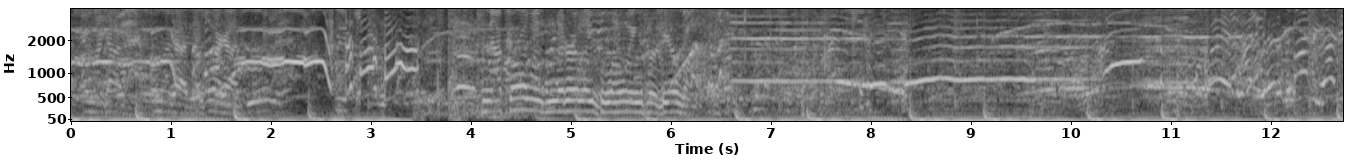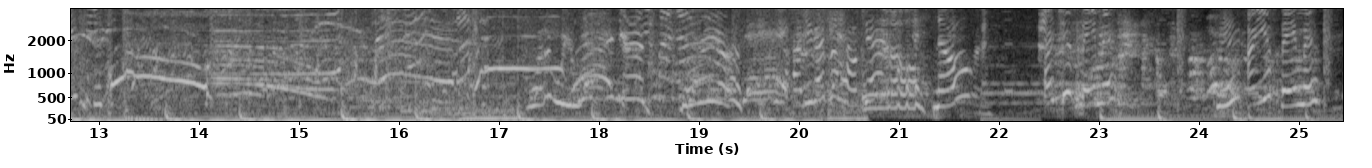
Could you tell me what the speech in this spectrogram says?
Oh my god. Oh my god. Oh my god. And that girl was literally blowing her beer bottle. You famous? Hmm? Are you famous?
